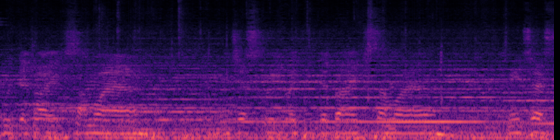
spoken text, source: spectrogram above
put the bike somewhere. Just quickly put the bike somewhere. Let me just...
